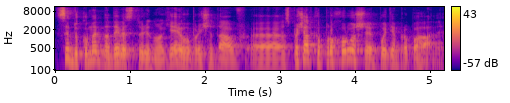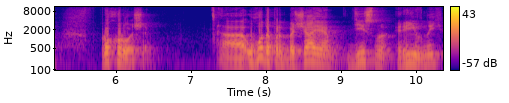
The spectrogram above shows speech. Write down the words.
Це документ на 9 сторінок. Я його прочитав. Е, Спочатку про хороше, потім про погане. Про хороше. Е, Угода передбачає дійсно рівний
